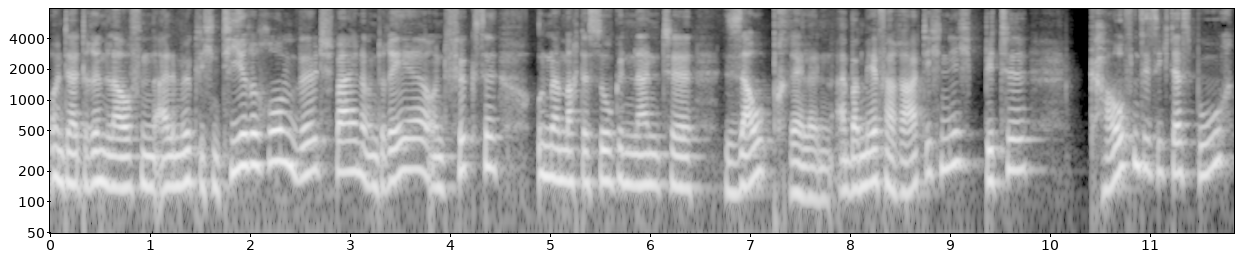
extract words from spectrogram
Und da drin laufen alle möglichen Tiere rum, Wildschweine und Rehe und Füchse. Und man macht das sogenannte Sauprellen. Aber mehr verrate ich nicht. Bitte kaufen Sie sich das Buch.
